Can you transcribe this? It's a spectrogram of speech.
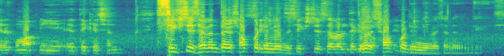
এরকম আপনি দেখেছেন? সিক্সটি সেভেন থেকে সব কটি নির্বাচন। সিক্সটি সেভেন থেকে সব কটি নির্বাচন আমি দেখেছি।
